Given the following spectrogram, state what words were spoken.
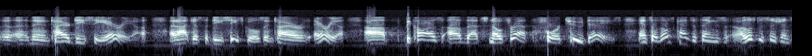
uh, the entire D.C. area, and not just the D.C. schools, the entire area, uh, because of that snow threat for two days. And so those kinds of things, uh, those decisions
